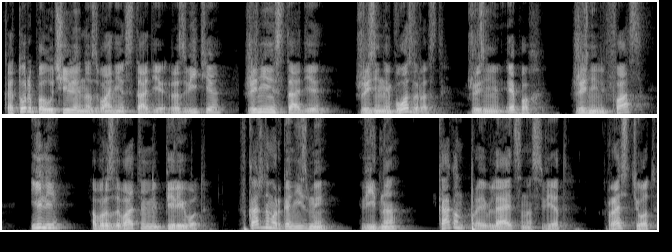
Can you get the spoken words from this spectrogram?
которые получили название стадии развития, жизненной стадии, жизненный возраст, жизненный эпох, жизненный фаз или образовательный период. В каждом организме видно, как он проявляется на свет, растет,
